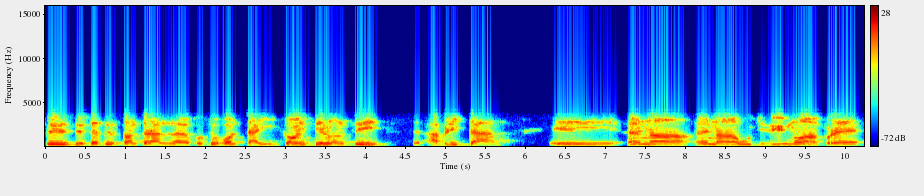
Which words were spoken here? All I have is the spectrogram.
ce, de cette centrale photovoltaïque ont été lancés à Blita. Et un an, un an ou 18 mois après,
